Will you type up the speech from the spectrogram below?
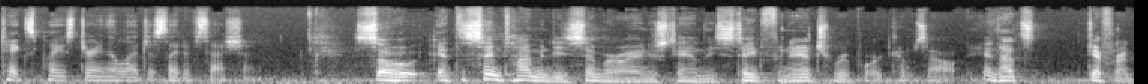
takes place during the legislative session. So at the same time in December, I understand the state financial report comes out, and that's different.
